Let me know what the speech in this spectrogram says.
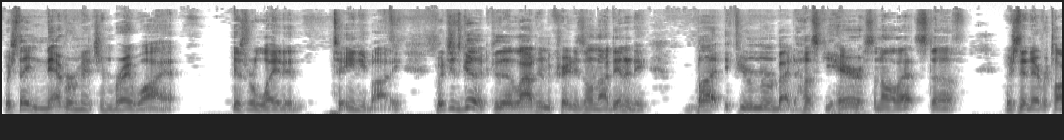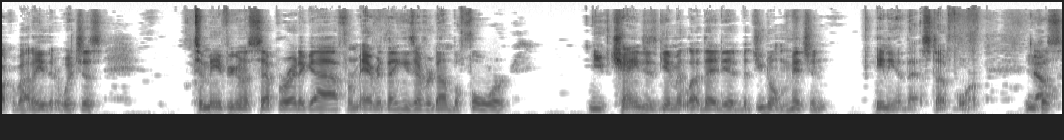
which they never mention Bray Wyatt is related to anybody, which is good because it allowed him to create his own identity. But if you remember back to Husky Harris and all that stuff, which they never talk about either, which is to me, if you're going to separate a guy from everything he's ever done before, you change his gimmick like they did, but you don't mention any of that stuff for him. No. Because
